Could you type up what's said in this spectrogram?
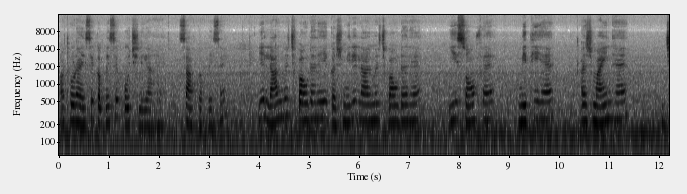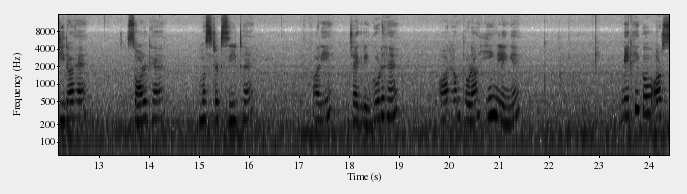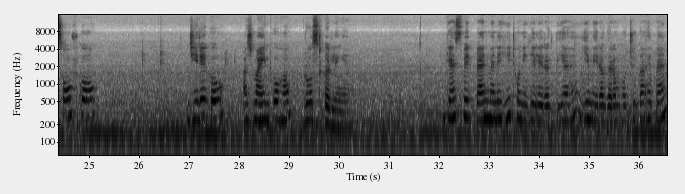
और थोड़ा इसे कपड़े से पोछ लिया है। साफ़ कपड़े से। ये लाल मिर्च पाउडर है, ये कश्मीरी लाल मिर्च पाउडर है, ये सौंफ है, मेथी है, अजमाइन है, जीरा है सॉल्ट है मस्टर्ड सीड है और ये जैगरी गुड़ है। और हम थोड़ा हींग लेंगे। मेथी को और सौंफ को, जीरे को अजवाइन को हम रोस्ट कर लेंगे। गैस पे एक पैन मैंने हीट होने के लिए रख दिया है। ये मेरा गरम हो चुका है पैन।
